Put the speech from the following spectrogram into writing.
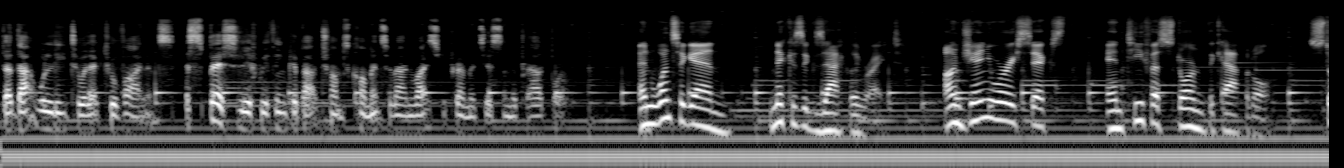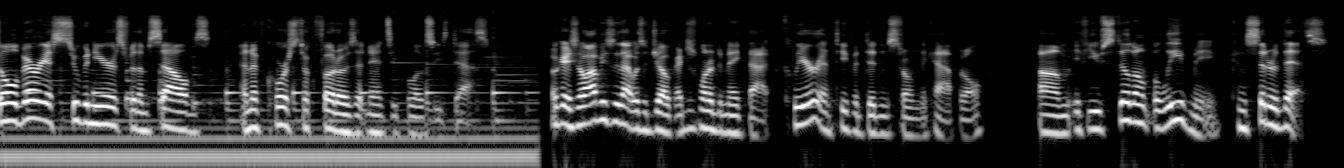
that that will lead to electoral violence, especially if we think about Trump's comments around white supremacists and the Proud Boys. And once again, Nick is exactly right. On January 6th, Antifa stormed the Capitol, stole various souvenirs for themselves, and of course took photos at Nancy Pelosi's desk. Okay, so obviously that was a joke. I just wanted to make that clear. Antifa didn't storm the Capitol. Um, if you still don't believe me, consider this.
